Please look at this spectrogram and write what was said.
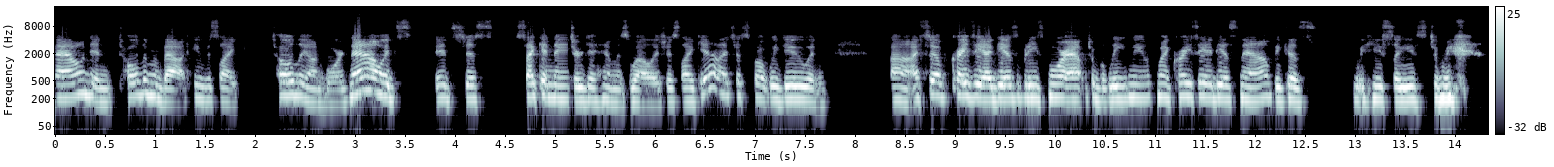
found and told him about, he was like totally on board. Now it's it's just second nature to him as well. It's just like, yeah, that's just what we do. And uh, I still have crazy ideas, but he's more apt to believe me with my crazy ideas now because he's so used to me.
